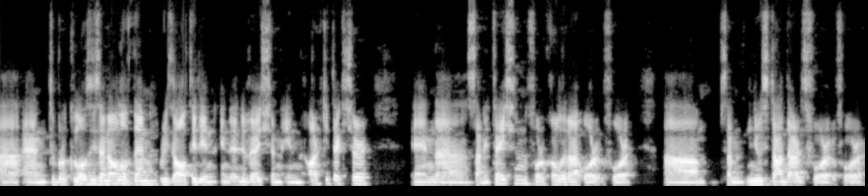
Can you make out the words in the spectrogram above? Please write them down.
uh, and tuberculosis, and all of them resulted in, in innovation in architecture and uh, sanitation for cholera or for um, some new standards for for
